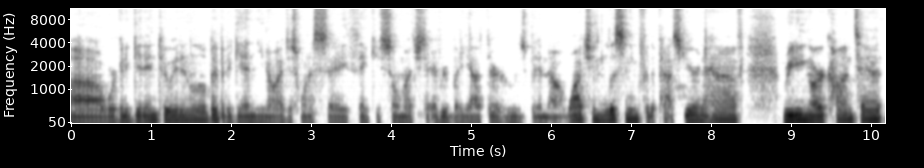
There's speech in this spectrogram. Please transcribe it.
uh, we're going to get into it in a little bit. But again, you know, I just want to say thank you so much to everybody out there who's been uh, watching, listening for the past year and a half, reading our content.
